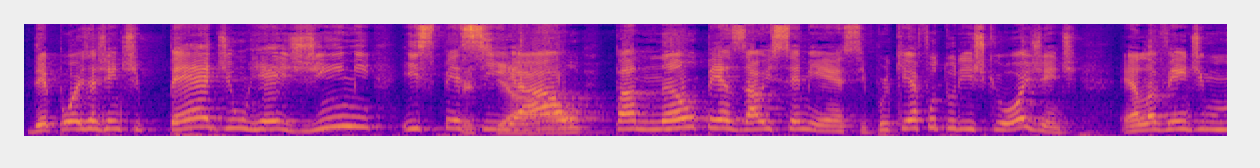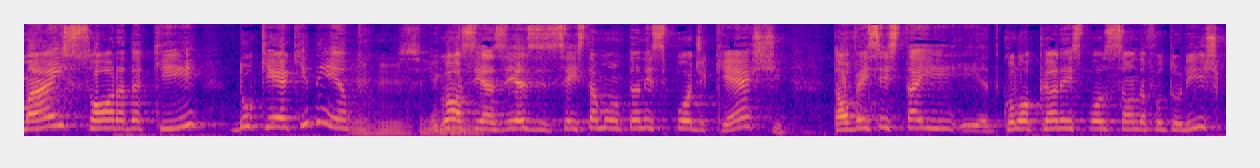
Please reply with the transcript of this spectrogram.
depois a gente pede um regime especial para não pesar o ICMS. Porque a Futurística hoje, gente, ela vende mais fora daqui do que aqui dentro. Uhum, Igual assim, às vezes você está montando esse podcast, talvez você está aí, colocando a exposição da Futurística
